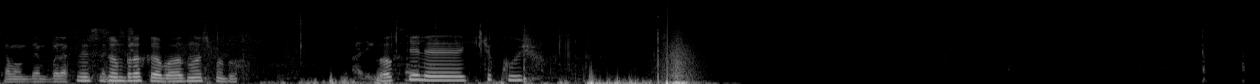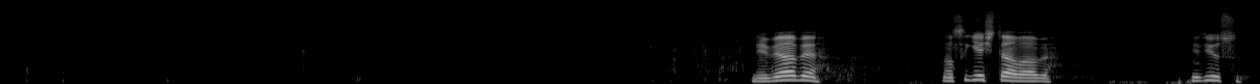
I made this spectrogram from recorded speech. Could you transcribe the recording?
tamam ben bıraktım. Neyse sen bırak abi ağzını açmadı o. Hadi git. Rastgele küçük kuş. Nevi abi. Nasıl geçti hava abi? Ne diyorsun?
